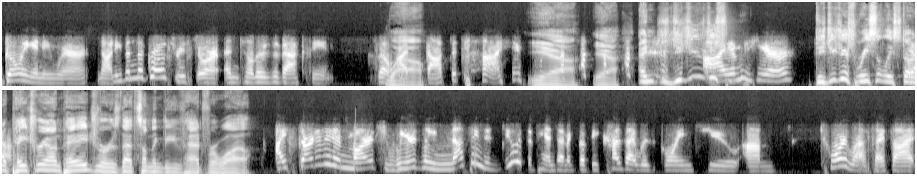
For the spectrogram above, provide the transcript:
going anywhere, not even the grocery store, until there's a vaccine. So Wow. I've got the time. yeah, yeah. And did you just I am here. did you just recently start a Patreon page, or is that something that you've had for a while? I started it in March. Weirdly, nothing to do with the pandemic, but because I was going to um, tour less, I thought,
